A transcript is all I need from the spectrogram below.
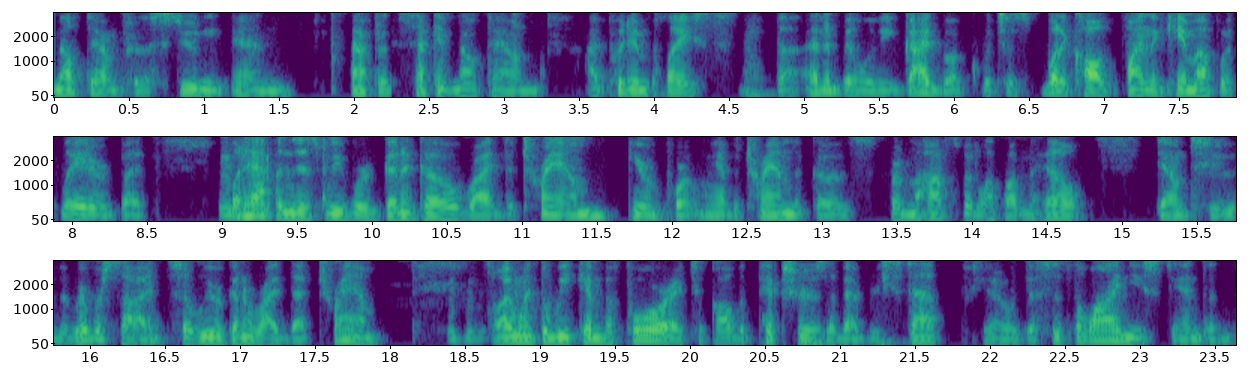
meltdown for the student. And after the second meltdown, I put in place the an ability guidebook, which is what I called finally came up with later. But mm-hmm. what happened is we were going to go ride the tram here in Portland. We have a tram that goes from the hospital up on the hill down to the riverside. So we were going to ride that tram. Mm-hmm. So I went the weekend before. I took all the pictures of every step. You know, this is the line you stand in.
